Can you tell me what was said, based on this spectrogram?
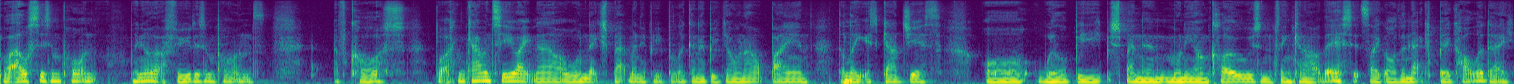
what else is important? We know that food is important, of course, but I can guarantee right now, I wouldn't expect many people are going to be going out buying the latest gadget or will be spending money on clothes and thinking about this. It's like, oh, the next big holiday.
